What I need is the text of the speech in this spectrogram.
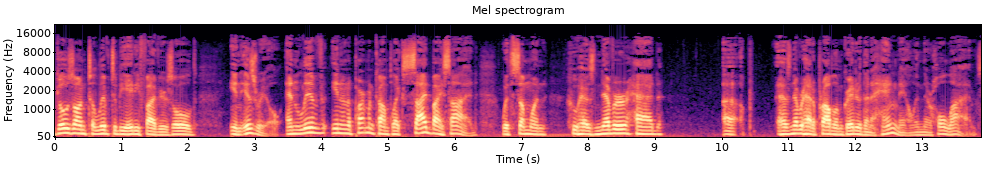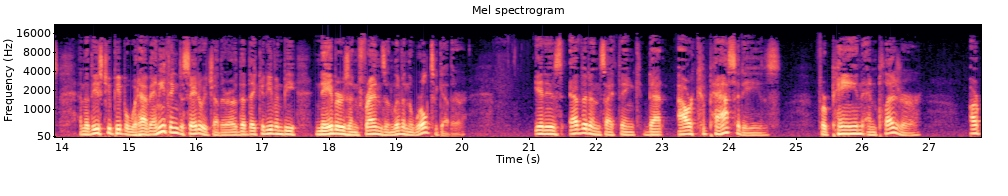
goes on to live to be 85 years old in Israel and live in an apartment complex side by side with someone who has never had a, has never had a problem greater than a hangnail in their whole lives and that these two people would have anything to say to each other, or that they could even be neighbors and friends and live in the world together, it is evidence, I think, that our capacities for pain and pleasure are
